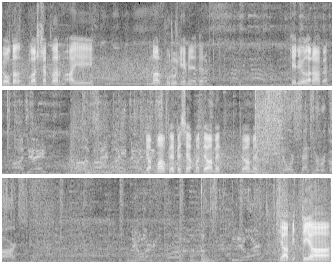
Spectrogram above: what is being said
Yolda bulaşacaklar mı? Ay. Bunlar vurur yemin ederim. Geliyorlar abi. Yapma FPS yapma devam et. Devam et. Ya bitti ya.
